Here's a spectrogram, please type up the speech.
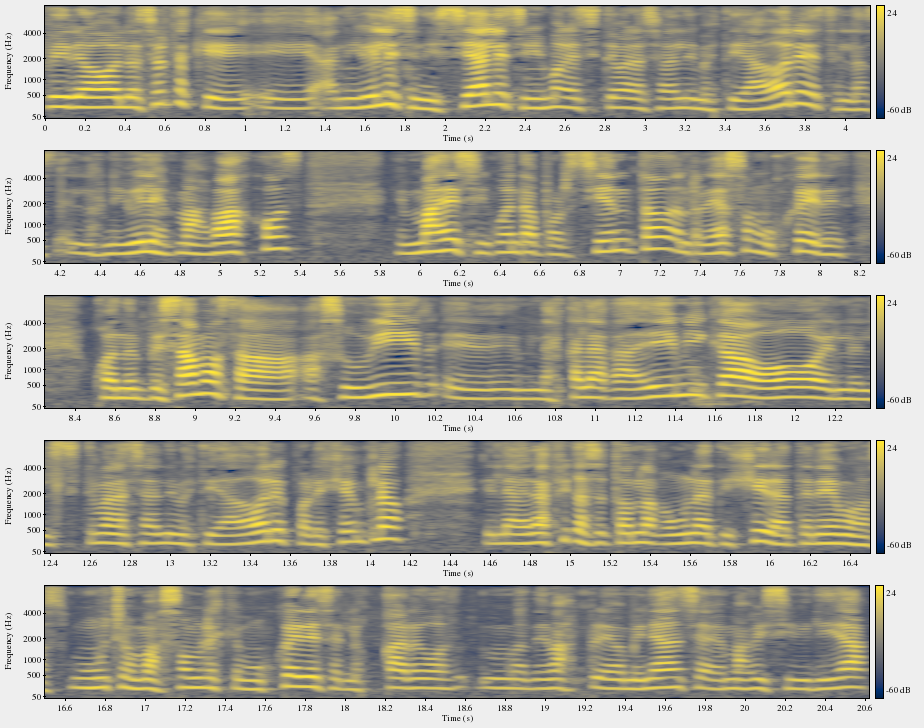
Pero lo cierto es que eh, a niveles iniciales, y mismo en el Sistema Nacional de Investigadores, en los, en los niveles más bajos, en más del 50% en realidad son mujeres. Cuando empezamos a, subir eh, en la escala académica o en el Sistema Nacional de Investigadores, por ejemplo, eh, la gráfica se torna como una tijera. Tenemos muchos más hombres que mujeres en los cargos de más predominancia, de más visibilidad.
